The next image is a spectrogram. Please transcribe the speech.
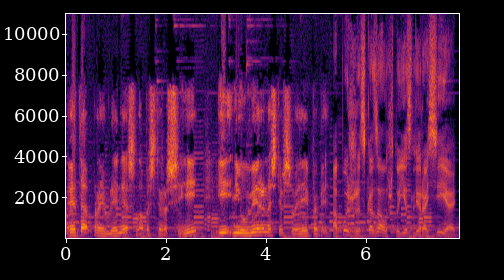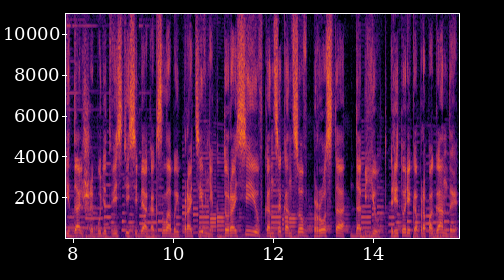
Это проявление слабости России и неуверенности в своей победе. А позже сказал, что если Россия и дальше будет вести себя как слабый противник, то Россию в конце концов просто добьют. Риторика пропаганды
